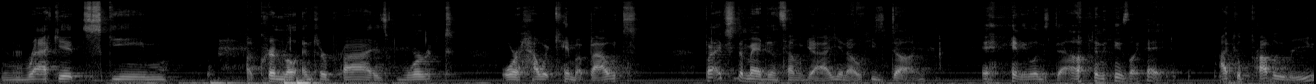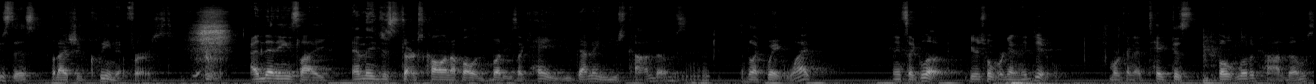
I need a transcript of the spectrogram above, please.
racket scheme, a criminal enterprise worked, or how it came about. But I just imagine some guy, you know, he's done, and he looks down and he's like, "Hey, I could probably reuse this, but I should clean it first. And then he's like, and then he just starts calling up all his buddies, like, "Hey, you got any used condoms?" And they're like, "Wait, what?" And it's like, "Look, here's what we're gonna do. We're gonna take this boatload of condoms,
